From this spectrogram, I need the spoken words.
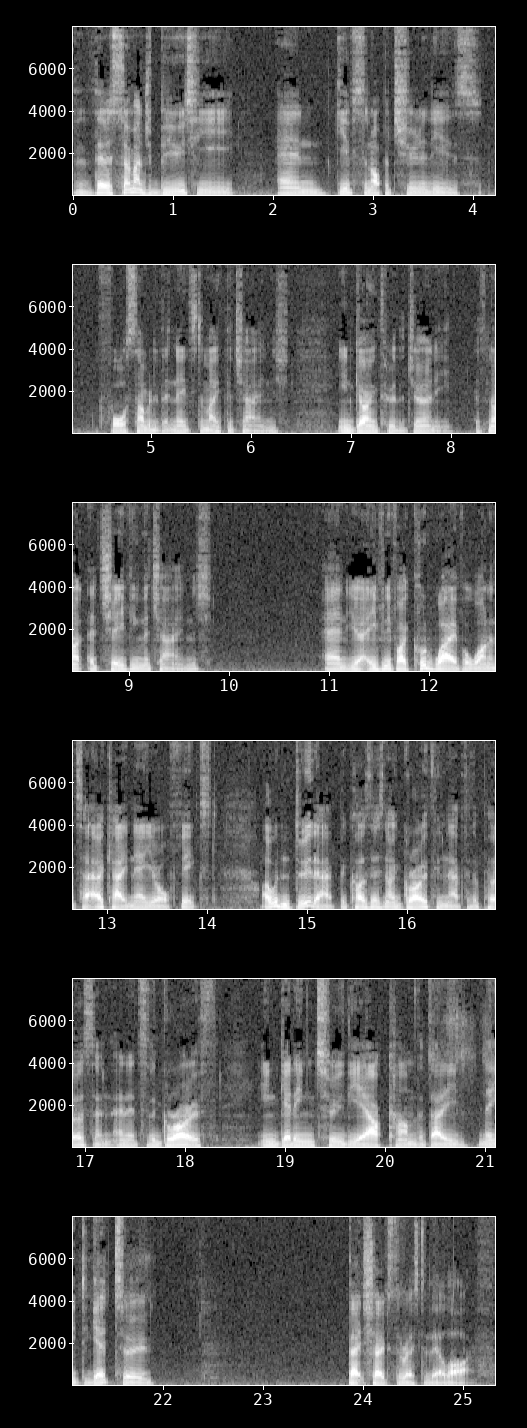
there's so much beauty and gifts and opportunities for somebody that needs to make the change in going through the journey. It's not achieving the change, And you know, even if I could wave a wand and say, okay, now you're all fixed, I wouldn't do that because there's no growth in that for the person. And it's the growth in getting to the outcome that they need to get to that shapes the rest of their life.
